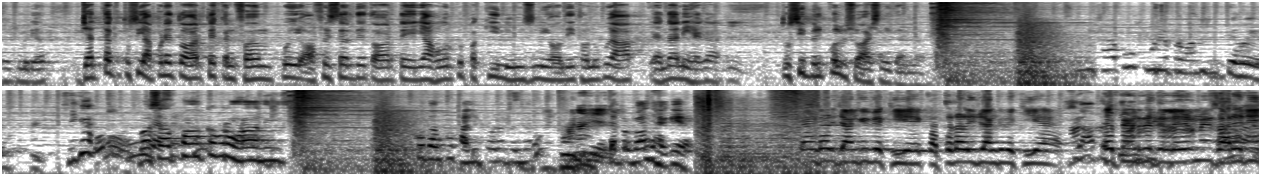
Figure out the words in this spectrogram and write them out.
ਸੋਸ਼ਲ ਮੀਡੀਆ ਜਦ ਤੱਕ ਤੁਸੀਂ ਆਪਣੇ ਤੌਰ ਤੇ ਕਨਫਰਮ ਕੋਈ ਆਫੀਸਰ ਦੇ ਤੌਰ ਤੇ ਜਾਂ ਹੋਰ ਕੋਈ ਪੱਕੀ ਨਿਊਜ਼ ਨਹੀਂ ਆਉਂਦੀ ਤੁਹਾਨੂੰ ਕੋਈ ਆਪ ਕਹਿੰਦਾ ਨਹੀਂ ਹੈਗਾ। ਤੁਸੀਂ ਬਿਲਕੁਲ ਵਿਸ਼ਵਾਸ ਨਹੀਂ ਕਰਨਾ। ਨੂੰ ਪੂਰੇ ਪ੍ਰਬੰਧ ਕੀਤੇ ਹੋਏ ਆ। ਠੀਕ ਹੈ? ਬਸ ਆਪਾਂ ਘਬਰਾਉਣਾ ਨਹੀਂ। ਕੋ ਬੰਕ ਨੂੰ ਖਾਲੀ ਪਾਉਣਾ ਪੈਂਦਾ ਨਾ। ਤਾਂ ਪ੍ਰਬੰਧ ਹੈਗੇ ਆ। ਪਿੰਡ ਵਾਲੀ ਜੰਗ ਵੀ ਵੇਖੀ ਹੈ ਕੱਤਰ ਵਾਲੀ ਜੰਗ ਵੇਖੀ ਹੈ। ਇਹ ਪਿੰਡ ਦੇ ਦਲੇਰ ਨੇ ਸਾਰੇ ਜੀ।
